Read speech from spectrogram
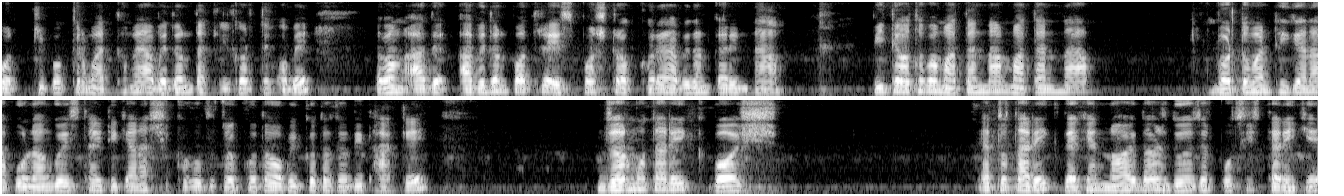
কর্তৃপক্ষের মাধ্যমে আবেদন দাখিল করতে হবে এবং আবেদনপত্রে স্পষ্ট অক্ষরে আবেদনকারীর নাম, পিতা অথবা মাতার নাম মাতার নাম, বর্তমান ঠিকানা, পূর্ণাঙ্গ স্থায়ী ঠিকানা, শিক্ষাগত যোগ্যতা, অভিজ্ঞতা যদি থাকে, জন্ম তারিখ, বয়স এত তারিখ, দেখেন নয় দশ দু তারিখে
